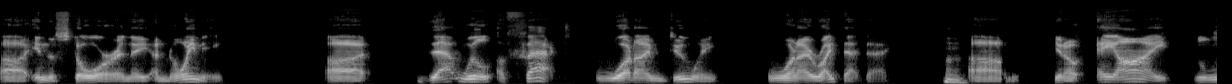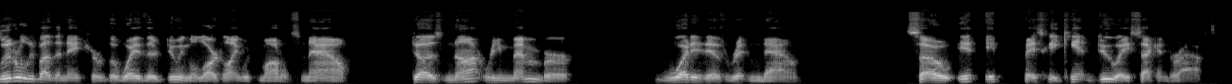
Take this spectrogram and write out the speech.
uh, in the store and they annoy me, uh, that will affect what I'm doing when I write that day. Hmm. Um, you know, AI, literally by the nature of the way they're doing the large language models now, does not remember what it has written down. So it it basically can't do a second draft.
